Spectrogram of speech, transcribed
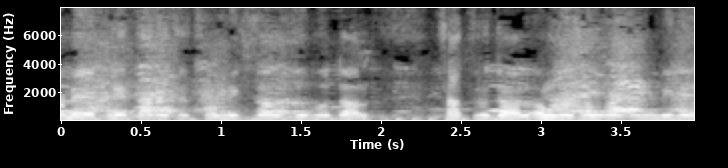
অনেক নেতা রয়েছে, শ্রমিক দল, যুব দল, ছাত্র দল, অঙ্গ সংগঠন মিলে।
